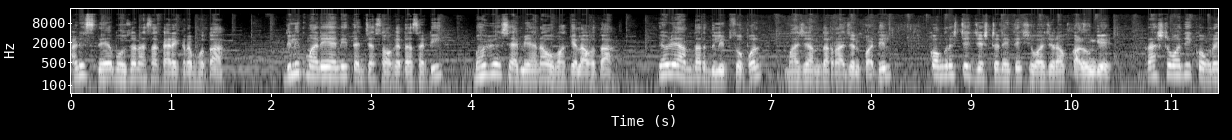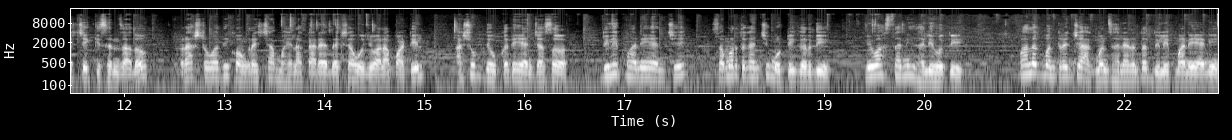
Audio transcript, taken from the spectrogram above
आणि स्नेहभोजन असा कार्यक्रम होता. दिलीप माने यांनी त्यांच्या स्वागतासाठी भव्य शॅमियाना उभा केला होता. यावेळी आमदार दिलीप सोपल माजी आमदार राजन पाटील काँग्रेसचे ज्येष्ठ नेते शिवाजीराव काळुंगे राष्ट्रवादी काँग्रेसचे किसन जाधव राष्ट्रवादी काँग्रेसच्या महिला कार्याध्यक्षा उज्ज्वला पाटील अशोक देवकते यांच्यासह दिलीप माने यांचे समर्थकांची मोठी गर्दी निवासस्थानी झाली होती. पालकमंत्र्यांचे आगमन झाल्यानंतर दिलीप माने यांनी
